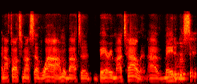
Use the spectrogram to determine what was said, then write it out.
And I thought to myself, wow, I'm about to bury my talent. I've made a mm-hmm. decision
